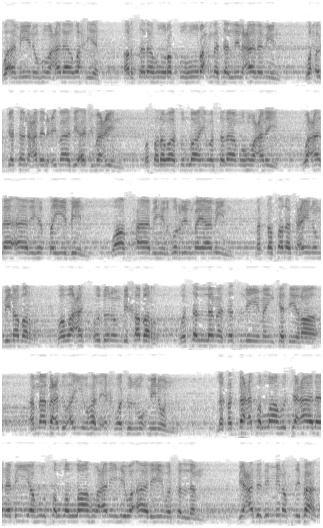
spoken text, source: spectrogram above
وأمينه على وحيه أرسله ربه رحمة للعالمين وحجة على العباد أجمعين وصلوات الله وسلامه عليه وعلى آله الطيبين وأصحابه الغر الميامين ما اتصلت عين بنظر ووعت أذن بخبر وسلم تسليما كثيرا. أما بعد أيها الإخوة المؤمنون لقد بعث الله تعالى نبيه صلى الله عليه وآله وسلم بعدد من الصفات.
